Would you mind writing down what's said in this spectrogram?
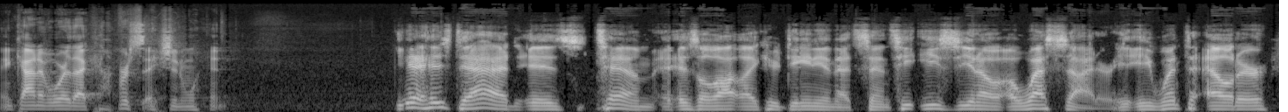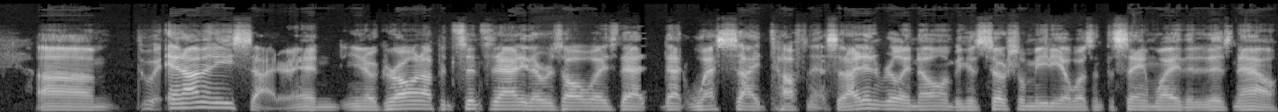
and kind of where that conversation went. Yeah, his dad is Tim is a lot like Houdini in that sense. He, he's you know a West Sider. He, he went to Elder, um, and I'm an East Sider. And you know, growing up in Cincinnati, there was always that that West Side toughness, and I didn't really know him because social media wasn't the same way that it is now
